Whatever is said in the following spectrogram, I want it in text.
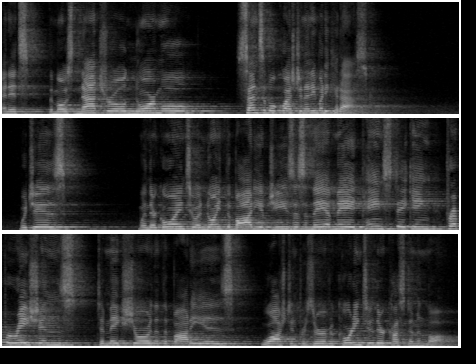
and it's the most natural, normal, sensible question anybody could ask, which is when they're going to anoint the body of Jesus and they have made painstaking preparations to make sure that the body is washed and preserved according to their custom and law.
